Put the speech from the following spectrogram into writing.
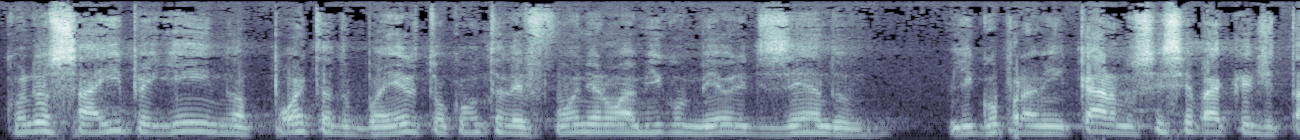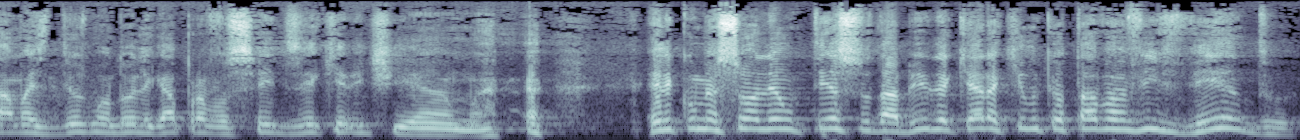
Quando eu saí, peguei na porta do banheiro, tocou um telefone, era um amigo meu, ele dizendo, ligou para mim, cara, não sei se você vai acreditar, mas Deus mandou ligar para você e dizer que Ele te ama. Ele começou a ler um texto da Bíblia que era aquilo que eu estava vivendo.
